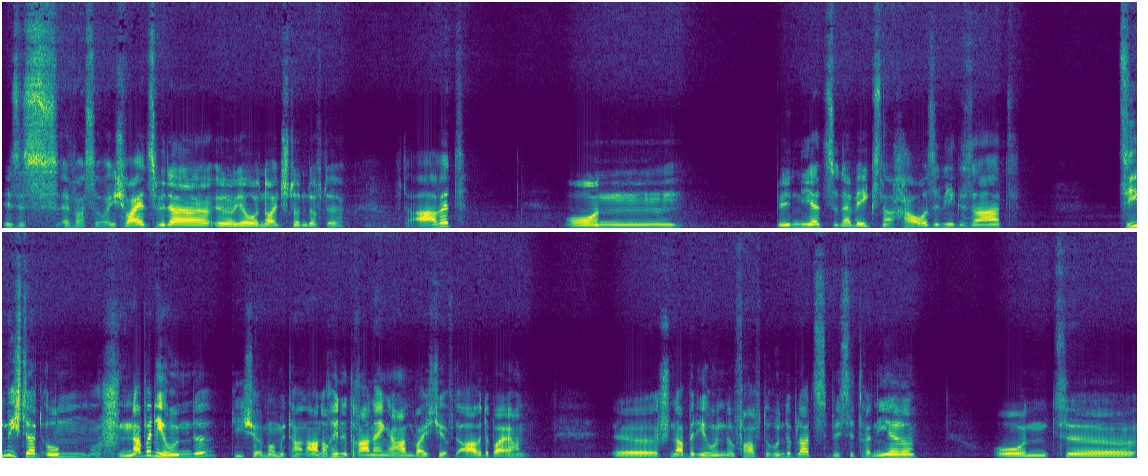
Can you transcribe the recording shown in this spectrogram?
ist es einfach so. Ich war jetzt wieder äh, jo, neun Stunden auf der, auf der Arbeit und bin jetzt unterwegs nach Hause, wie gesagt. Ziehe mich dort um, schnappe die Hunde, die ich ja momentan auch noch hinten dran hängen habe, weil ich die auf der Arbeit dabei habe. Äh, schnappe die Hunde und fahre auf den Hundeplatz, ein bisschen trainiere und äh,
